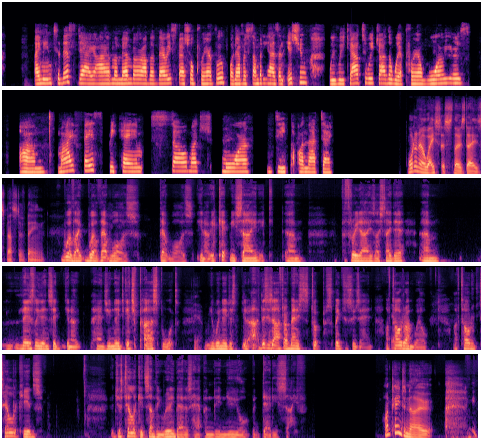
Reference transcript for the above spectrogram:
I mean, to this day, I am a member of a very special prayer group. Whenever somebody has an issue, we reach out to each other. We're prayer warriors. Um, my faith became so much more deep on that day. What an oasis those days must have been. Well, they, well, that was, that was, you know, it kept me sane. It, um, for three days, I stayed there. Um, Leslie then said, you know, Hans, you need to get your passport. Yeah. We need to, you know, uh, this is after I've managed to t- speak to Suzanne. I've Yeah. told her I'm well. I've told her to tell the kids, just tell the kids something really bad has happened in New York, but daddy's safe. I'm keen to know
